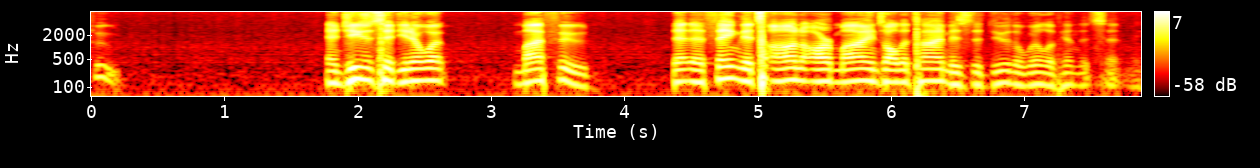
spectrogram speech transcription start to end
food. And Jesus said, you know what? My food that the thing that's on our minds all the time is to do the will of him that sent me.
